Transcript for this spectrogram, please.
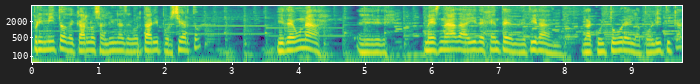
primito de Carlos Salinas de Gortari, por cierto, y de una eh, mesnada ahí de gente metida en la cultura y la política.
